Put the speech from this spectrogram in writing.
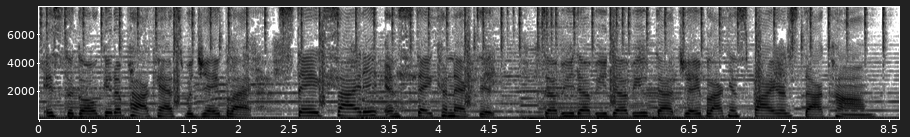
It's the Go Getter Podcast with Jay Black. Stay excited and stay connected. www.jblackinspires.com.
